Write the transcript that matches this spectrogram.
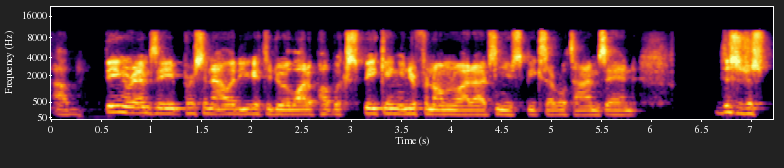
Um, being a Ramsey personality, you get to do a lot of public speaking, and you're phenomenal at it. I've seen you speak several times, and this is just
